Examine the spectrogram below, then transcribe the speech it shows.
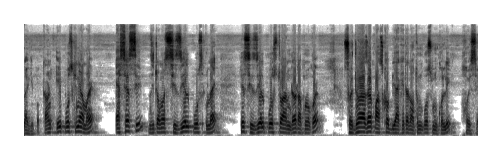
লাগিব। কাৰণ এই পষ্টখিনি আমাৰ এছ এছ চি যিটো আমাৰ চি জি এল পষ্ট ওলায় সেই চি জি এল পষ্টৰ আণ্ডাৰত আপোনালোকৰ চৈধ্য হাজাৰ পাঁচশ বিয়াশীটা নতুন পষ্ট মুকলি হৈছে।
